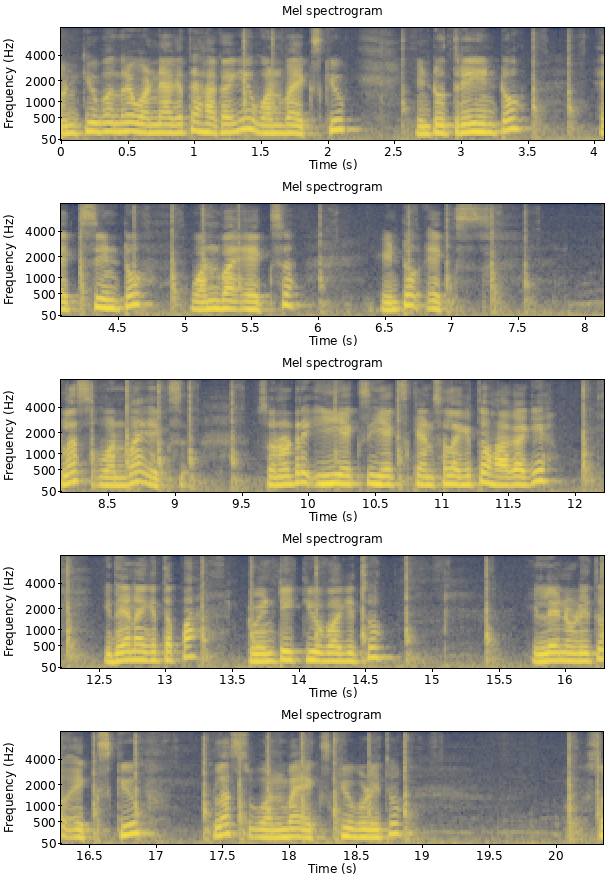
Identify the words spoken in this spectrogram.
ಒನ್ ಕ್ಯೂಬ್ ಅಂದರೆ ಒನ್ನೇ ಆಗುತ್ತೆ. ಹಾಗಾಗಿ one by X cube into three into X into one by X into X plus one by X so ನೋಡಿರಿ, ಈ ಎಕ್ಸ್ ಈ ಎಕ್ಸ್ ಕ್ಯಾನ್ಸಲ್ ಆಗಿತ್ತು. ಹಾಗಾಗಿ ಇದೇನಾಗಿತ್ತಪ್ಪ? ಟ್ವೆಂಟಿ ಕ್ಯೂಬ್ ಆಗಿತ್ತು. ಇಲ್ಲೇನು ಉಳೀತು? X cube plus one by X cube ಉಳೀತು. ಸೊ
